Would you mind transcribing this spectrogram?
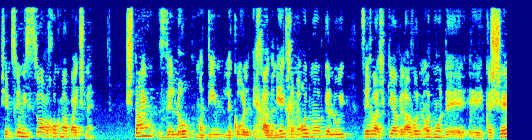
שהם צריכים לנסוע רחוק מהבית שלהם. שתיים, זה לא מתאים לכל אחד. אני אהיה איתכם מאוד מאוד גלוי, צריך להשקיע ולעבוד מאוד מאוד אה, אה, קשה,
